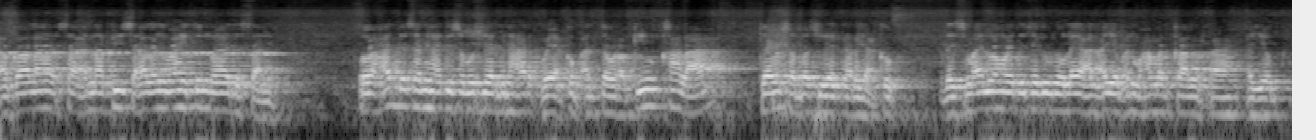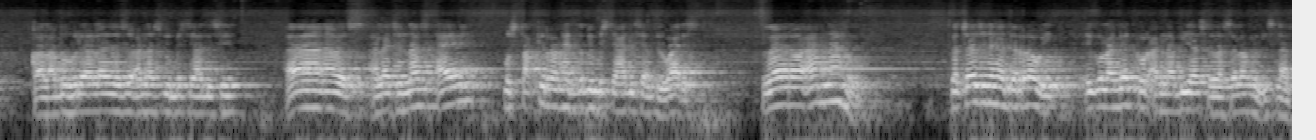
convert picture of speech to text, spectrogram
Aqala sa nabi sa'alani wahidun wa hadha salih Wa haddatsani hadis Abu Zuhair bin Harb wa Yaqub ad-Dawraqi. Qala dawa sapa Zuhair karo Yaqub. Da Ismail wa huwa yatajabu bin Ulay an Ayyub an Muhammad qala ah, Ayyub. Qala Abu Hurairah la anas bi hadisi wis ala jenas ay mustaqirran hadis bi misli hadis Abdul Waris. Ghaira annahu Kecuali hadar rawi iku lam yadkur an sallallahu alaihi wasallam isnad.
